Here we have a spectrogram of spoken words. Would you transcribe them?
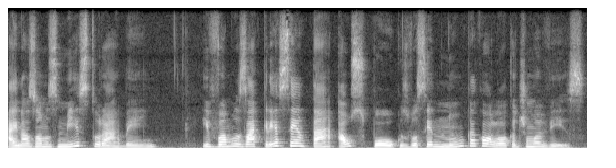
Aí nós vamos misturar bem e vamos acrescentar aos poucos. Você nunca coloca de uma vez.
